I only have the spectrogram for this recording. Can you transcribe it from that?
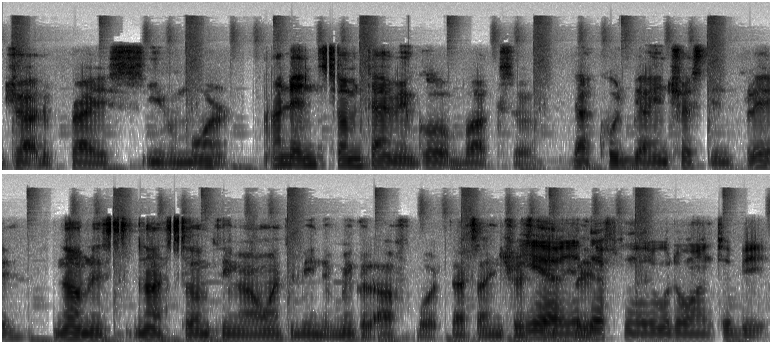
drop the price even more and then sometime it go back so that could be an interesting play normally it's not something i want to be in the middle of but that's an interesting yeah play. you definitely would want to be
